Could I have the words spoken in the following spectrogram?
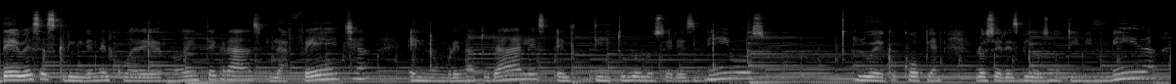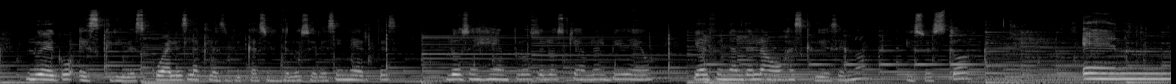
debes escribir en el cuaderno de integradas la fecha, el nombre naturales, el título los seres vivos. Luego copian los seres vivos no tienen vida Luego escribes cuál es la clasificación de los seres inertes, los ejemplos de los que habla el video y al final de la hoja escribes el nombre. Eso es todo. En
